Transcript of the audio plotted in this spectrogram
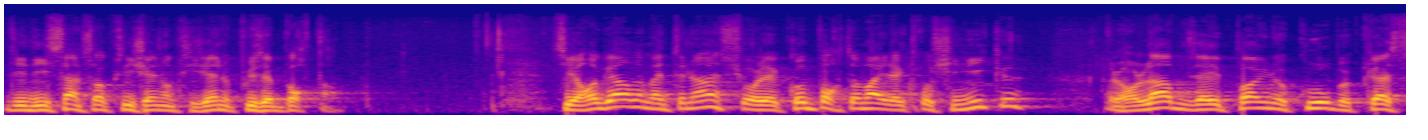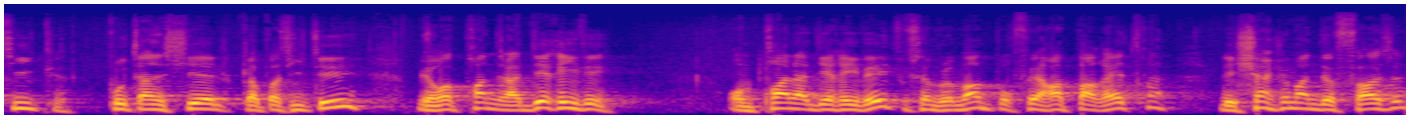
des distances oxygène-oxygène plus importantes. Si on regarde maintenant sur les comportements électrochimiques, alors là, vous n'avez pas une courbe classique potentiel-capacité, mais on va prendre la dérivée. On prend la dérivée tout simplement pour faire apparaître les changements de phase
